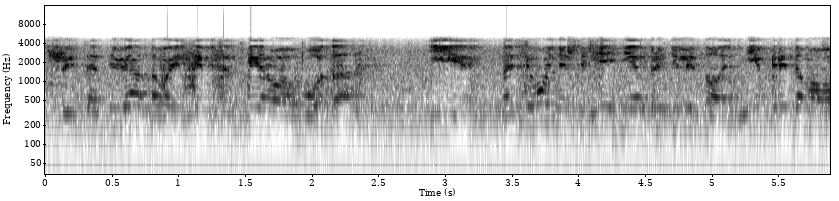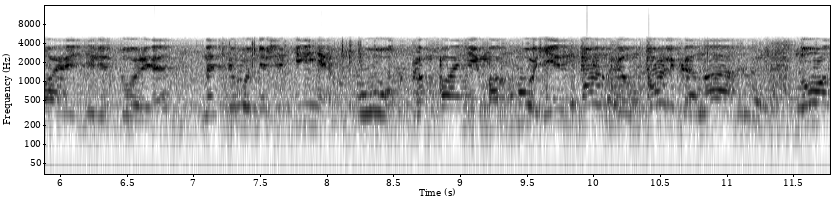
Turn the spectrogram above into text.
с 69 и 71 года. И на сегодняшний день не определено ни придомовая территория. На сегодняшний день у компании МАКО есть только на снос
